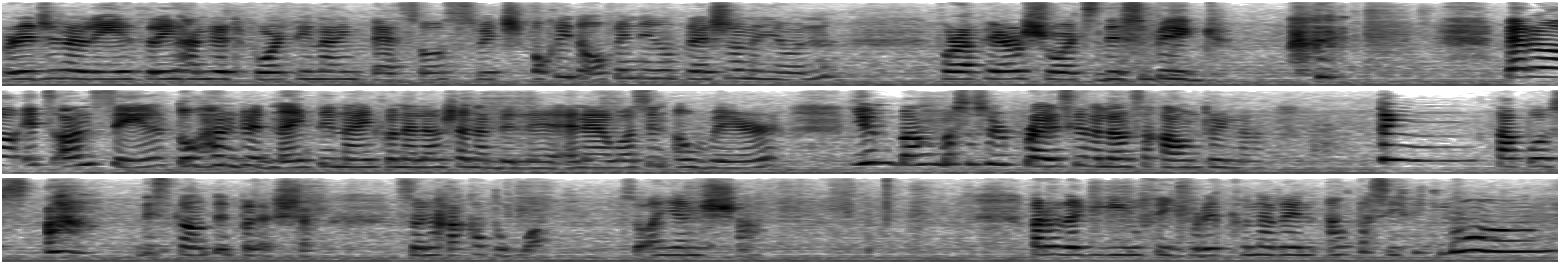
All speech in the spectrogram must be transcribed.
originally 349 pesos, which okay na okay na yung presyo na yun for a pair of shorts this big. Pero it's on sale, 299 ko na lang siya nabili and I wasn't aware. Yun bang masusurprise ka na lang sa counter na ting! Tapos, ah, discounted pala siya. So, nakakatuwa. So, ayan siya. parang nagiging favorite ko na rin ang Pacific Mall.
